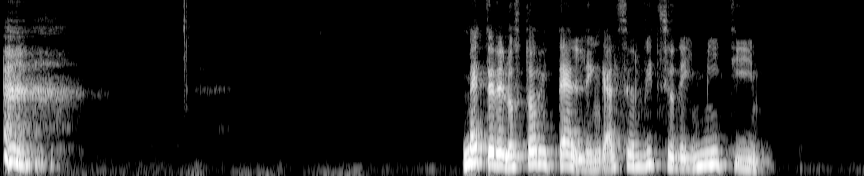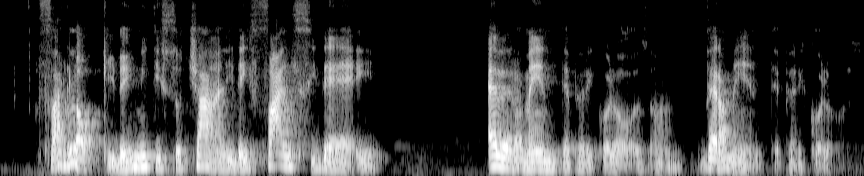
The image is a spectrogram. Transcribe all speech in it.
mettere lo storytelling al servizio dei miti farlocchi, dei miti sociali, dei falsi dei, è veramente pericoloso, veramente pericoloso.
